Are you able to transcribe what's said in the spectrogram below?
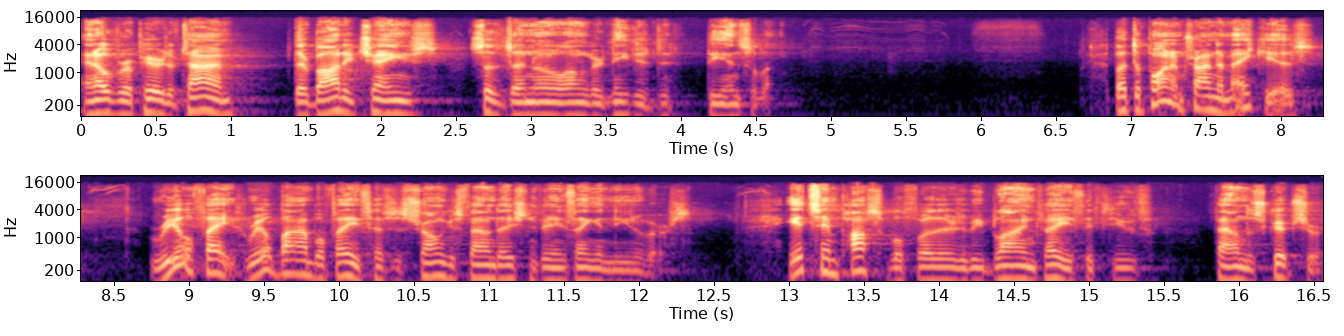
And over a period of time, their body changed so that they no longer needed the insulin. But the point I'm trying to make is real faith, real Bible faith, has the strongest foundation of anything in the universe. It's impossible for there to be blind faith if you've found the scripture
